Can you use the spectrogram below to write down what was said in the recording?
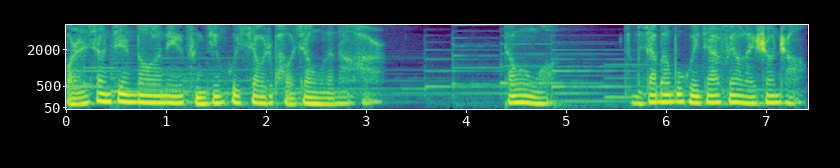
恍然像见到了那个曾经会笑着跑向我的男孩。他问我，怎么下班不回家，非要来商场？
